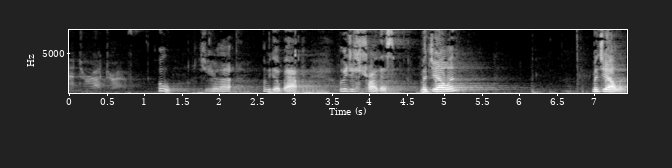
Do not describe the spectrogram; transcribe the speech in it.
Enter address. Oh, did you hear that? Let me go back. Let me just try this. Magellan? Magellan.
